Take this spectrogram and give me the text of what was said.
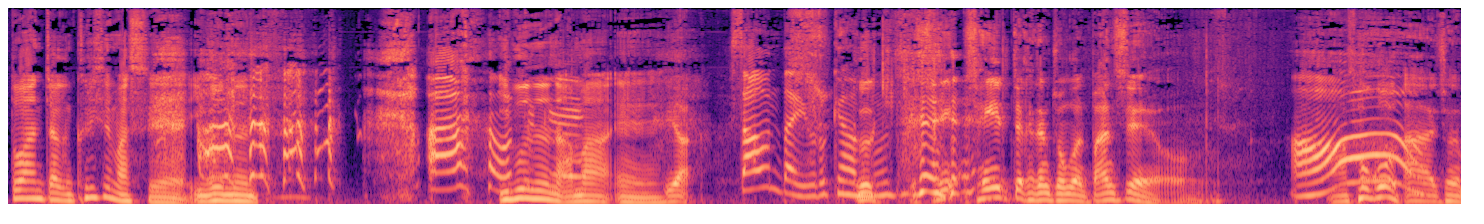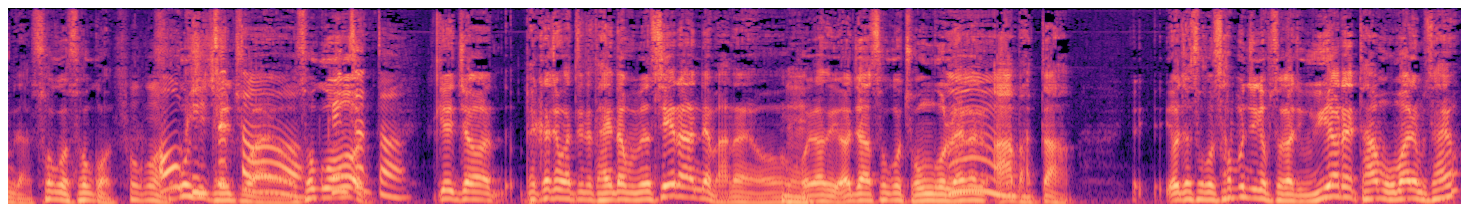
또 한 짝은 크리스마스에 이분은 아, 이분은 어떡해. 아마 예. 야, 싸운다 이렇게 그 하면. 생, 생일 때 가장 좋은 건 반스예요. 아, 속옷 아, 죄송합니다. 속옷, 속옷. 속옷. 어, 속옷이 제일. 좋아요. 속옷. 괜찮다. 이게 저 백화점 같은 데 다니다 보면 세일하는 데 많아요. 네. 거기 가서 여자 속옷 좋은 걸로 해가지고 아 맞다. 여- 여자 속옷 사본 적이 없어가지고 위아래 다 5만 원이면 사요?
